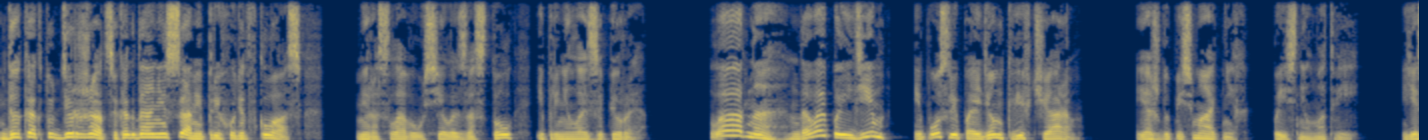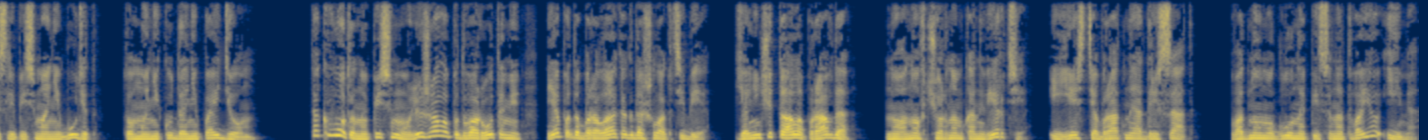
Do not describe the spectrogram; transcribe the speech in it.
Да как тут держаться, когда они сами приходят в класс? Мирослава уселась за стол и принялась за пюре. «Ладно, давай поедим и после пойдем к вивчарам. Я жду письма от них», — пояснил Матвей. «Если письма не будет, то мы никуда не пойдем». «Так вот оно, письмо, лежало под воротами, я подобрала, когда шла к тебе. Я не читала, правда, но оно в черном конверте, и есть обратный адресат. В одном углу написано твое имя,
